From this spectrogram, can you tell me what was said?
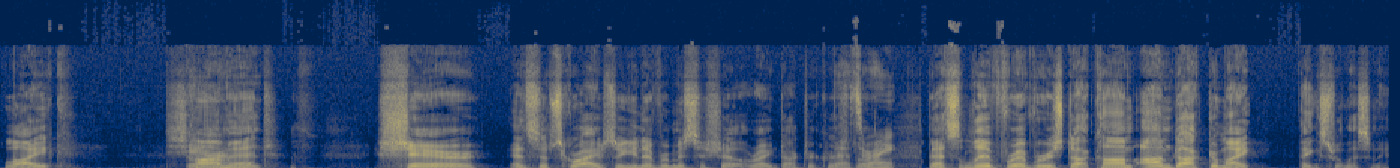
like, Share. comment, share, and subscribe so you never miss a show, right, Dr. Chris? That's right. That's liveforeverish.com. I'm Dr. Mike. Thanks for listening.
